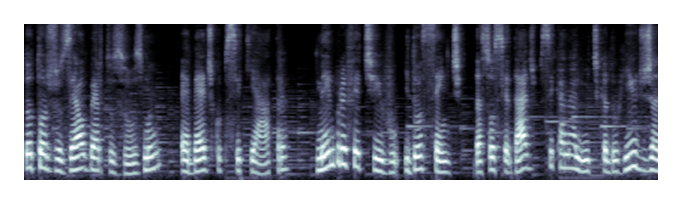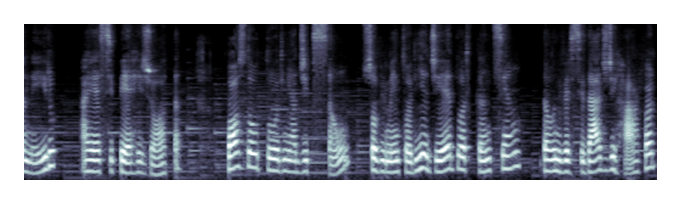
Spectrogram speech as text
Dr. José Alberto Zuzman é médico psiquiatra, membro efetivo e docente da Sociedade Psicanalítica do Rio de Janeiro, a SPRJ, pós-doutor em adicção, sob mentoria de Edward Kantzian, da Universidade de Harvard,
